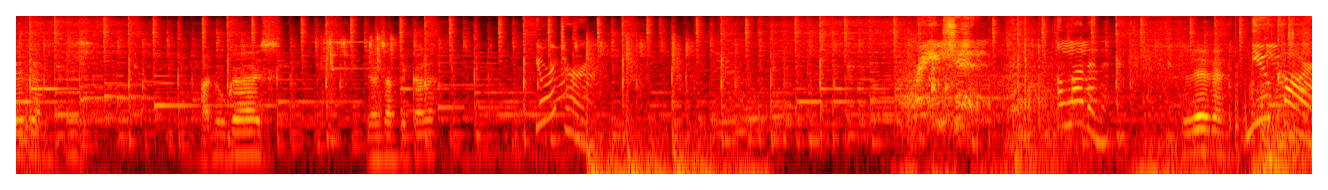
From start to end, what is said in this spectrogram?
Seven. Ih. Aduh guys. Jangan sampai kalah. Your turn. Range hit. Eleven. Eleven. New card.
